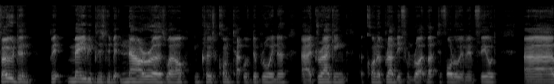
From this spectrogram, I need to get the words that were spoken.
Foden bit, maybe positioned a bit narrower as well, in close contact with De Bruyne, uh, dragging Conor Bradley from right back to follow him in field. Uh,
